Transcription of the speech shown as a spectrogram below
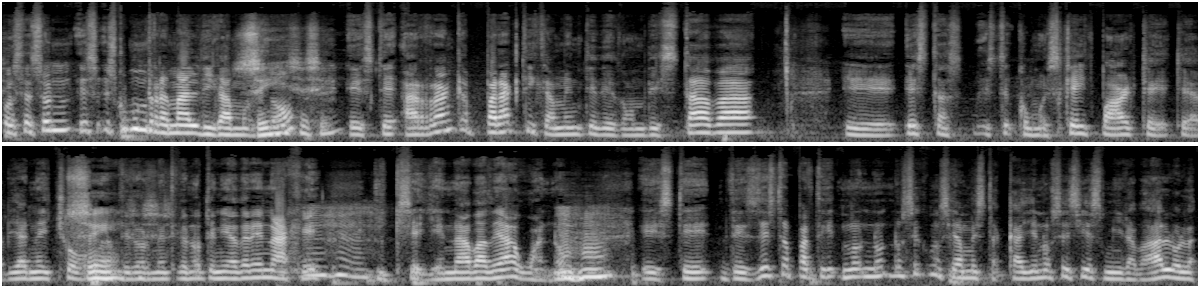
o sea son es, es como un ramal digamos sí, no sí, sí. este arranca prácticamente de donde estaba eh, estas este como skate park que, que habían hecho Sí, anteriormente que no tenía drenaje y que se llenaba de agua no este desde esta parte no, no no sé cómo se llama esta calle no sé si es Mirabal o la,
